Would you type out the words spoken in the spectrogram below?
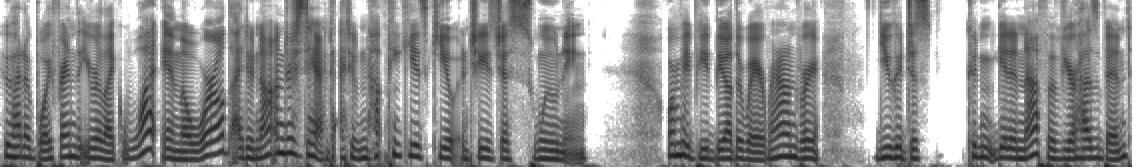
who had a boyfriend that you were like, what in the world? I do not understand. I do not think he is cute. And she's just swooning. Or maybe the other way around, where you could just couldn't get enough of your husband.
